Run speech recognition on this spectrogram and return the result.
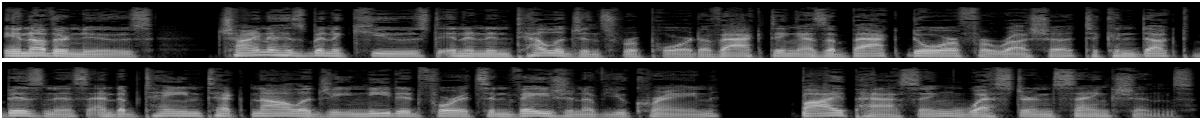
In other news, China has been accused in an intelligence report of acting as a backdoor for Russia to conduct business and obtain technology needed for its invasion of Ukraine, bypassing Western sanctions.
